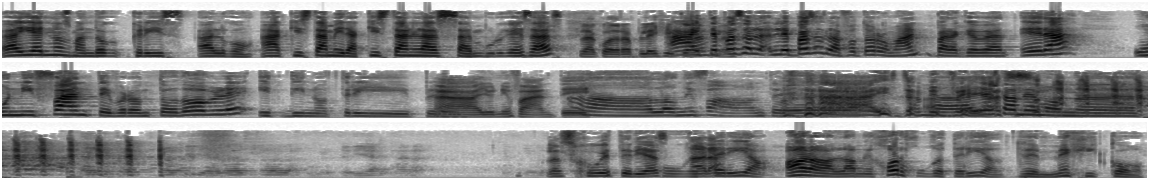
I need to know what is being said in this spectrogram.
Ahí, nos mandó Chris algo. Ah, aquí está, mira, aquí están las hamburguesas. La cuadraplégica. Ay, te la- paso la- le pasas la foto a Román para que vean. Era Unifante, Bronto doble y Dino triple. Ay, un infante. Ah, la Unifante. Ay, están bien Ay, feas. mona. Las jugueterías. Ara. Juguetería. Ahora, la mejor juguetería de México.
